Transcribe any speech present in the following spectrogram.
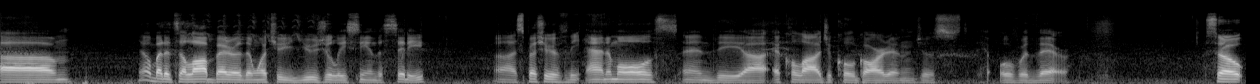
Um, no, but it's a lot better than what you usually see in the city, uh, especially with the animals and the uh, ecological garden just over there. So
